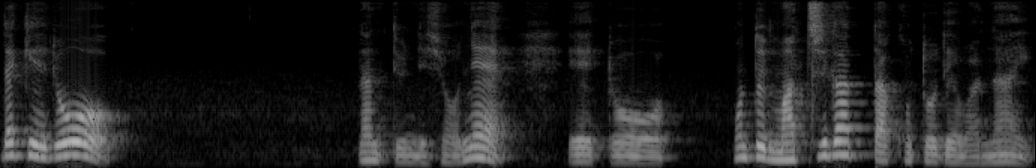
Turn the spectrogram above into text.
だけど、なんて言うんでしょうね。えっ、と、本当に間違ったことではない。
